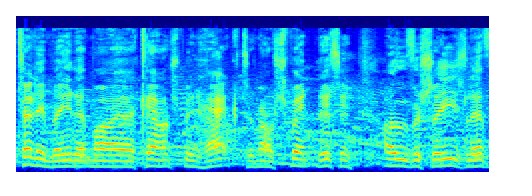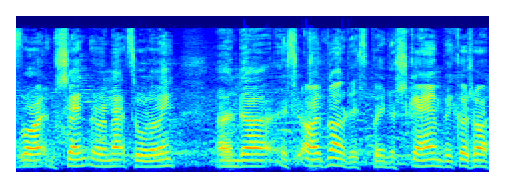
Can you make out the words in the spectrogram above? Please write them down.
telling me that my account's been hacked and I've spent this in overseas, left, right, and centre, and that sort of thing. And uh, I've known it's been a scam because I,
